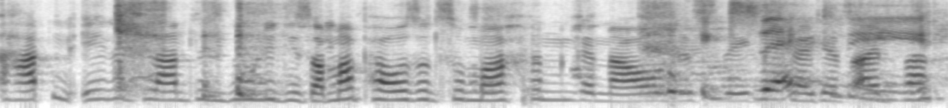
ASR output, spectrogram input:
hatten eh geplant, im Juli die Sommerpause zu machen. Genau, deswegen fällt jetzt Exactly. einfach,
